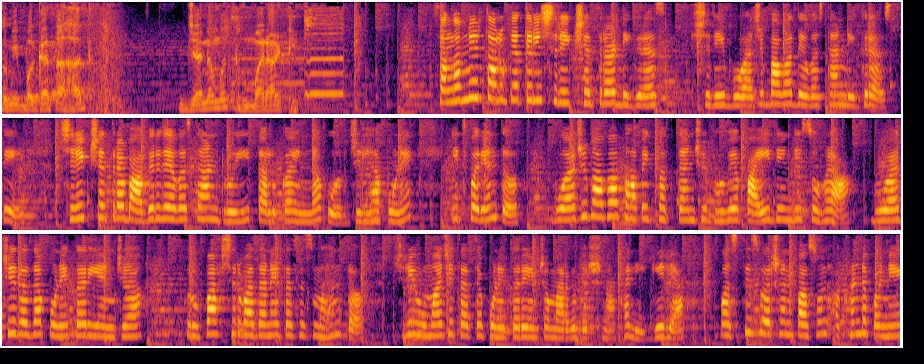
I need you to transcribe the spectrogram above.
तुम्ही बघत आहात जनमत मराठी. संगमनेर तालुक्यातील श्री क्षेत्र डिग्रस श्री बुवाजी बाबा देवस्थान डिग्रस ते श्री क्षेत्र बाबीर देवस्थान रुई तालुका इंदापूर जिल्हा पुणे. इथपर्यंत बुवाजी बाबा भाविक भक्तांची भव्य पायी दिंडी सोहळा बुवाजी दादा पुणेकर यांच्या कृपाशीर्वादाने तसेच महंत श्री उमाजी तात्या पुणेकर यांच्या मार्गदर्शनाखाली गेल्या पस्तीस वर्षांपासून अखंडपणे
